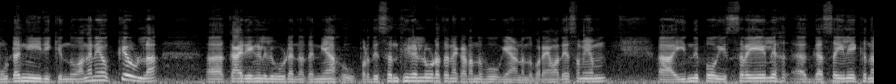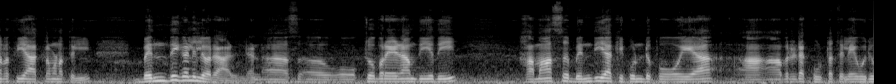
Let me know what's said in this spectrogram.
മുടങ്ങിയിരിക്കുന്നു. അങ്ങനെയൊക്കെയുള്ള കാര്യങ്ങളിലൂടെ നതന്യാഹു പ്രതിസന്ധികളിലൂടെ തന്നെ കടന്നു പോവുകയാണെന്ന് പറയാം. അതേസമയം ഇന്നിപ്പോൾ ഇസ്രയേൽ ഗസയിലേക്ക് നടത്തിയ ആക്രമണത്തിൽ ബന്ദികളിൽ ഒരാൾ ഒക്ടോബർ ഏഴാം തീയതി ഹമാസ് ബന്ദിയാക്കി കൊണ്ടുപോയ അവരുടെ കൂട്ടത്തിലെ ഒരു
